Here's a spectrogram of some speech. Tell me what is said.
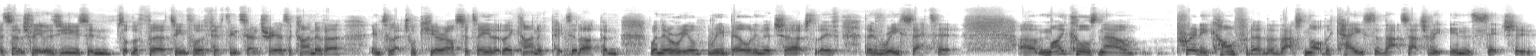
essentially it was used in sort of the 13th or the 15th century as a kind of a intellectual curiosity that they kind of picked it up, and when they were re- rebuilding the church, that they've they've reset it. Uh, Michael's now pretty confident that that's not the case, that that's actually in situ.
